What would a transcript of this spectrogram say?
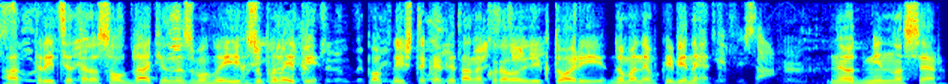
а тридцятеро солдатів не змогли їх зупинити. Покличте капітана королеви Вікторії до мене в кабінет. Неодмінно, сер.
